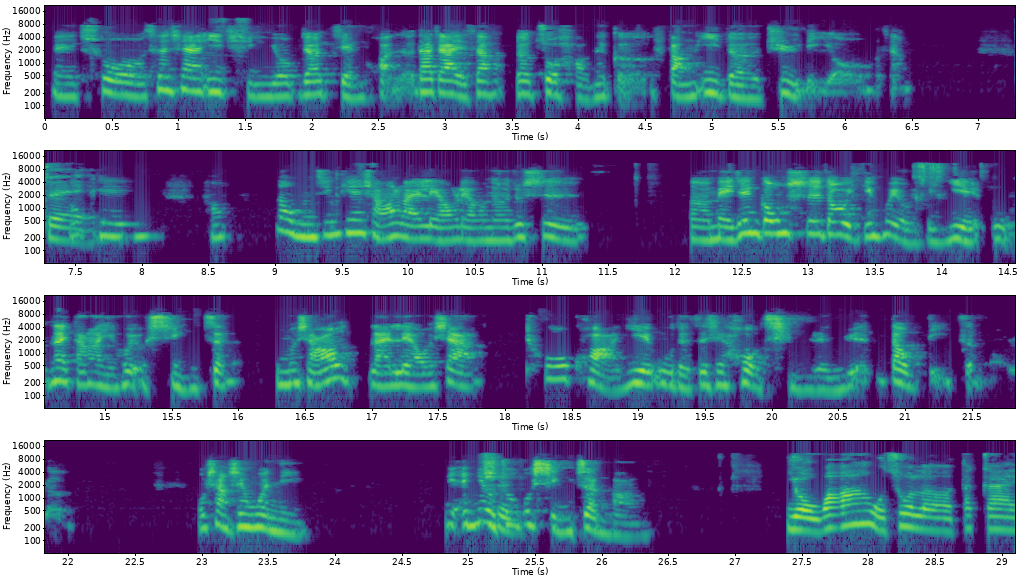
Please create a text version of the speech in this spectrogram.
没错，趁现在疫情有比较减缓了，大家也是要要做好那个防疫的距离哦，这样。对，OK，好，那我们今天想要来聊聊呢，就是呃，每间公司都一定会有一个业务，那当然也会有行政。我们想要来聊一下拖垮业务的这些后勤人员到底怎么了？我想先问你，你哎，你有做过行政吗？有啊，我做了大概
